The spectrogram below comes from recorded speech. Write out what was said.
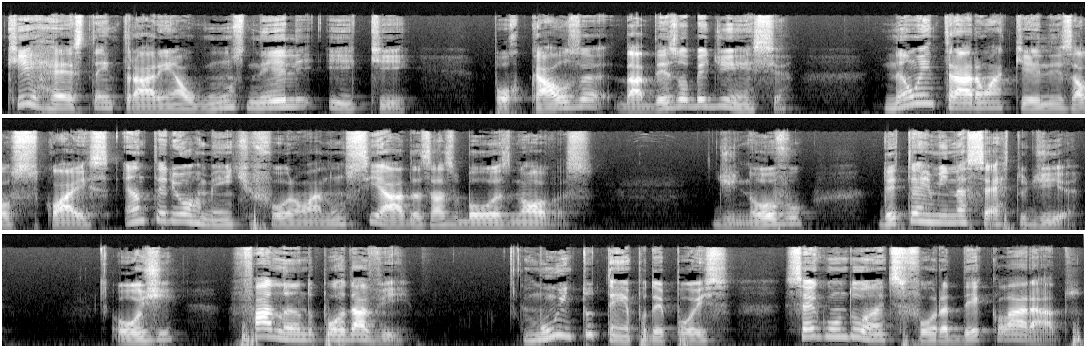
que resta entrarem alguns nele e que, por causa da desobediência, não entraram aqueles aos quais anteriormente foram anunciadas as boas novas. De novo, determina certo dia. Hoje, falando por Davi, muito tempo depois, segundo antes fora declarado.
